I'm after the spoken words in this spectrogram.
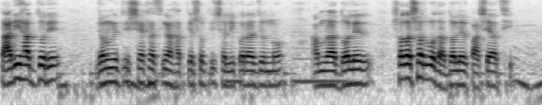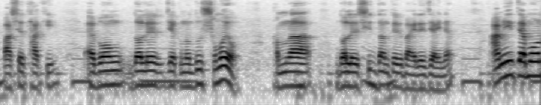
তারই হাত ধরে জননেত্রী শেখ হাসিনার হাতকে শক্তিশালী করার জন্য আমরা দলের সদা সর্বদা দলের পাশে আছি, পাশে থাকি এবং দলের যে কোনো দুঃসময়ও আমরা দলের সিদ্ধান্তের বাইরে যাই না। আমি তেমন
